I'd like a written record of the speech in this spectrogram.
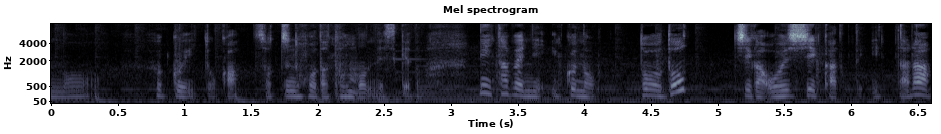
の福井とかそっちの方だと思うんですけどに食べに行くのとどっちが美味しいかって言ったらや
